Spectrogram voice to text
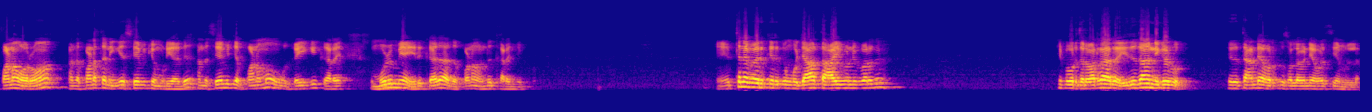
பணம் வரும். அந்த பணத்தை நீங்கள் சேமிக்க முடியாது. அந்த சேமித்த பணமும் உங்கள் கைக்கு கரை முழுமையாக இருக்காது. அந்த பணம் வந்து கரைஞ்சி போகும். எத்தனை பேருக்கு இருக்குது உங்கள் ஜாதத்தை ஆய்வு பண்ணி பாருங்கள் இப்போ ஒருத்தர் வர்றாரு. இதுதான் நிகழ்வு. இதை தாண்டி அவருக்கு சொல்ல வேண்டிய அவசியம் இல்லை.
